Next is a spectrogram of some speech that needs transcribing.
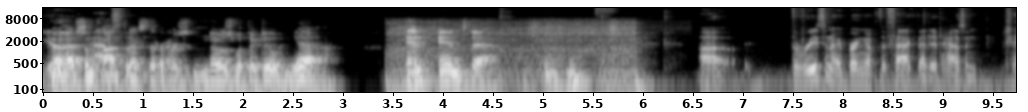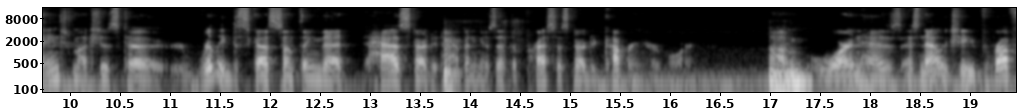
You have some confidence that the person knows what they're doing. Yeah and end that. Mm-hmm. Uh, the reason I bring up the fact that it hasn't changed much is to really discuss something that has started happening is that the press has started covering her more. Um, mm-hmm. Um, Warren has has now achieved rough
